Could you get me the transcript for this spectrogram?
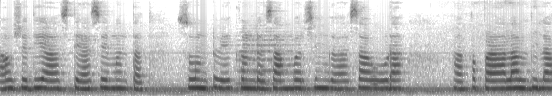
औषधी असते असे म्हणतात. सुंठ वेखंड सांबर असा ओढा कपाळाला दिला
